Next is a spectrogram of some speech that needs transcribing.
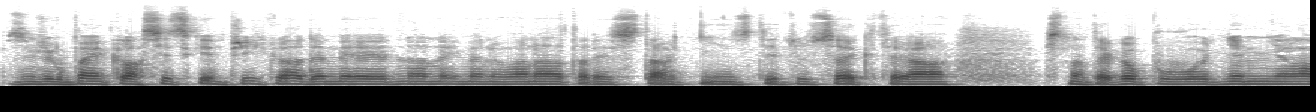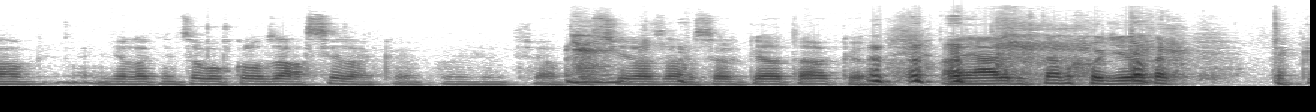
Myslím, že úplně klasickým příkladem je jedna nejmenovaná tady státní instituce, která snad jako původně měla dělat něco okolo zásilek, jako, třeba posílat zásilky a tak. Jo. Ale já, když tam chodil, tak tak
